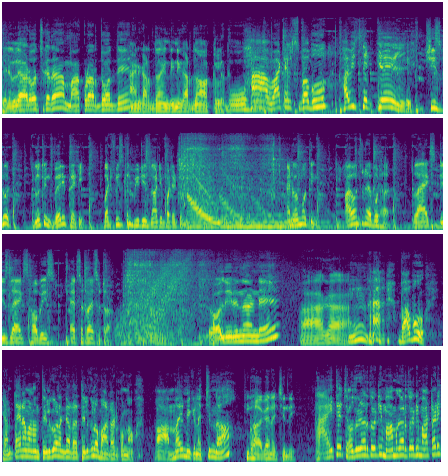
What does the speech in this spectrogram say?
తెలుగులో ఆడవచ్చు కదా మాకు కూడా అర్థం అవుద్ది ఆయనకు అర్థమైంది నీకు అర్థం అవ్వట్లేదు ఓహో. వాట్ ఎల్స్ బాబు? How is that girl good looking very pretty but physical beauty is not important and one more thing I want to know about her likes dislikes hobbies etcetera etcetera డోల్ తీరిందా అండి బాగా. బాబు ఎంతైనా మనం తెలుగు వాళ్ళం కదా తెలుగులో మాట్లాడుకుందాం. ఆ అమ్మాయి మీకు నచ్చిందా? బాగా నచ్చింది. అయితే చౌదరి గారితో మామగారితో మాట్లాడి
